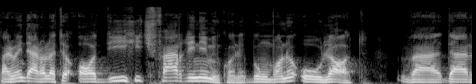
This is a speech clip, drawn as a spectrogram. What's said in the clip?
برای در حالت عادی هیچ فرقی نمی‌کنه. به عنوان اولاد و در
